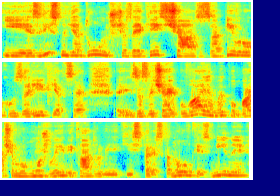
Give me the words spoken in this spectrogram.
І звісно, я думаю, що за якийсь час, за півроку, за рік, як це е, зазвичай буває, ми побачимо можливі кадрові якісь перестановки, зміни.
